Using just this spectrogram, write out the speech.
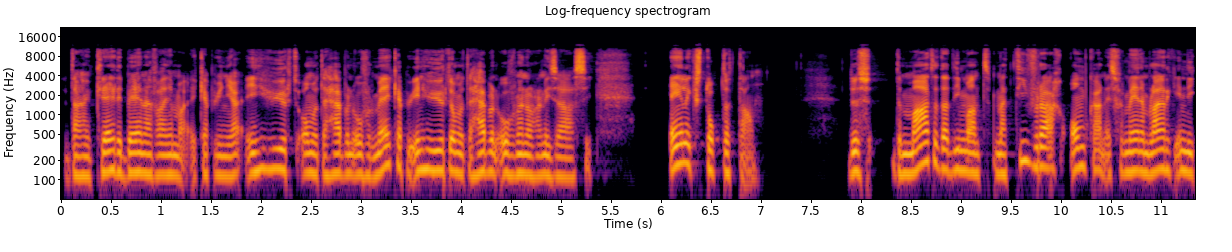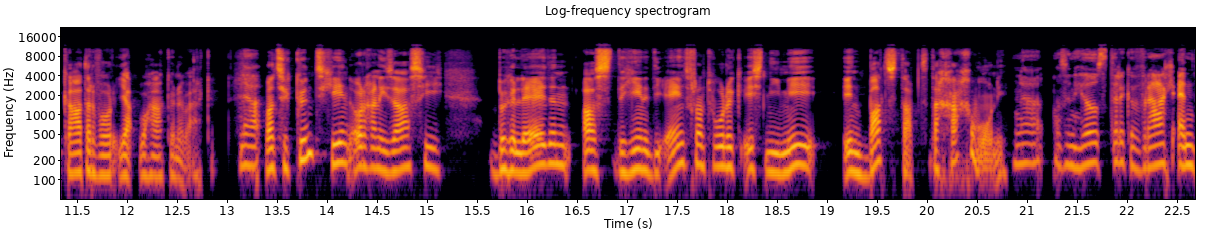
dan krijg je bijna van, ja, maar ik heb u niet ingehuurd om het te hebben over mij, ik heb u ingehuurd om het te hebben over mijn organisatie. Eigenlijk stopt het dan. Dus de mate dat iemand met die vraag om kan, is voor mij een belangrijke indicator voor, ja, we gaan kunnen werken. ja. Want je kunt geen organisatie begeleiden als degene die eindverantwoordelijk is niet mee in bad stapt. Dat gaat gewoon niet. Ja, dat is een heel sterke vraag. En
